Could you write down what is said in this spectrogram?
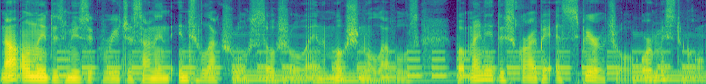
Not only does music reach us on an intellectual, social, and emotional levels, but many describe it as spiritual or mystical.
